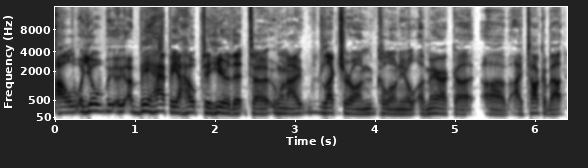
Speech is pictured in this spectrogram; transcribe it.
I'll, you'll be happy. I hope to hear that uh, when I lecture on colonial America, uh, I talk about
